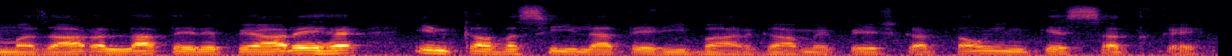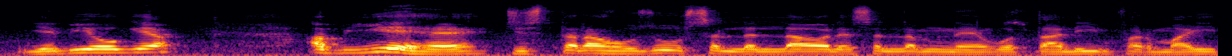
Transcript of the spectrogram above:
मज़ार, अल्लाह तेरे प्यारे हैं। इनका वसीला तेरी बारगाह में पेश करता हूँ, इनके सदक़े। ये भी हो गया। अब ये है, जिस तरह हुजूर सल्लल्लाहु अलैहि वसल्लम ने वो तालीम फरमाई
